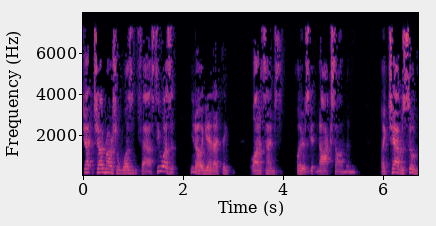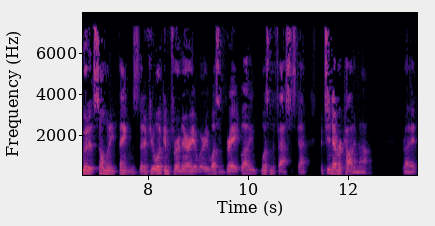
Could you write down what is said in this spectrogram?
Chad, Chad Marshall wasn't fast. He wasn't, you know, again, I think a lot of times players get knocks on them. Like Chad was so good at so many things that if you're looking for an area where he wasn't great, well, he wasn't the fastest guy, but you never caught him out. Right.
